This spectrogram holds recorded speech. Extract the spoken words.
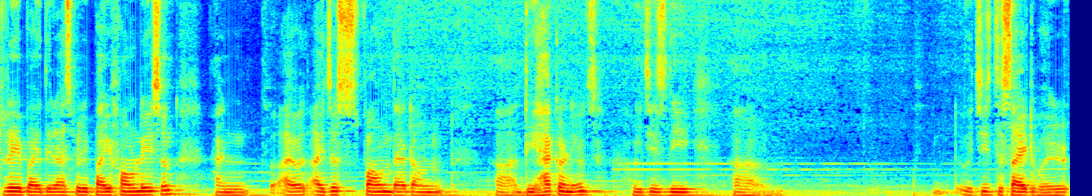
today by the raspberry pi foundation. And i, I just found that on uh, the hacker news which is the which is the site where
